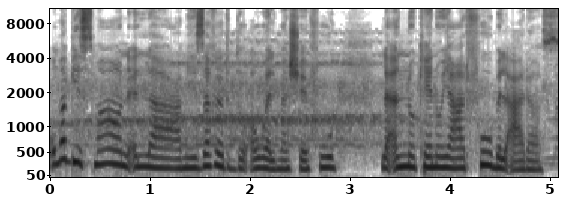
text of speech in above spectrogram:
وما بيسمعهم إلا عم يزغردوا أول ما شافوه. لأنه كانوا يعرفوه بالأعراس.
